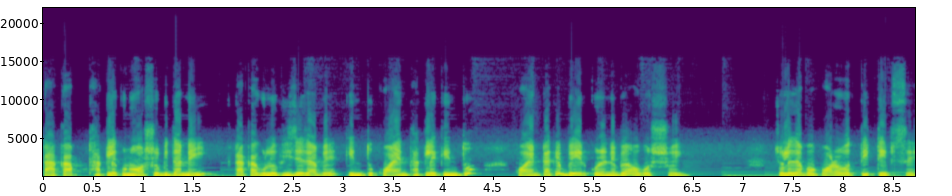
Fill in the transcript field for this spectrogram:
টাকা থাকলে কোনো অসুবিধা নেই। টাকাগুলো ভিজে যাবে। কিন্তু কয়েন থাকলে কিন্তু কয়েনটাকে বের করে নেবে অবশ্যই। চলে যাব পরবর্তী টিপসে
